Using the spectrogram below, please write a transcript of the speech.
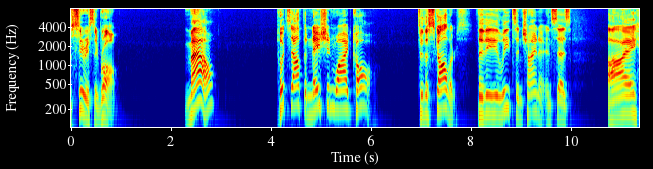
seriously wrong. Mao puts out the nationwide call to the scholars, to the elites in China, and says, I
